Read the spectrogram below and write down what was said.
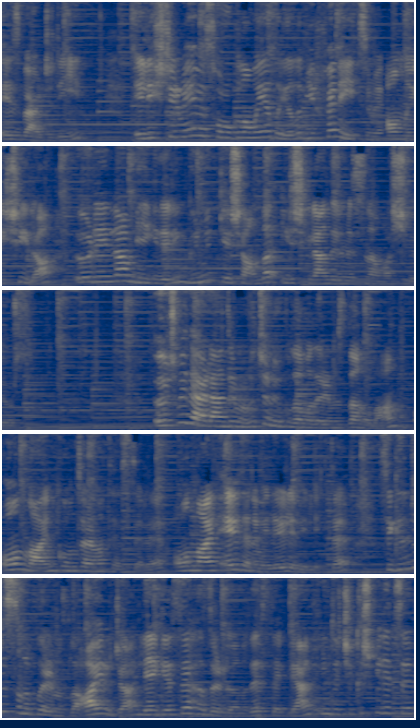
ezberci değil, eleştirmeye ve sorgulamaya dayalı bir fen eğitimi anlayışıyla öğrenilen bilgilerin günlük yaşamda ilişkilendirilmesini amaçlıyoruz. Ölçme değerlendirme rutin uygulamalarımızdan olan online kontarama testleri, online ev denemeleriyle birlikte 8. sınıflarımızla ayrıca LGS hazırlığını destekleyen ünite çıkış bileti,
